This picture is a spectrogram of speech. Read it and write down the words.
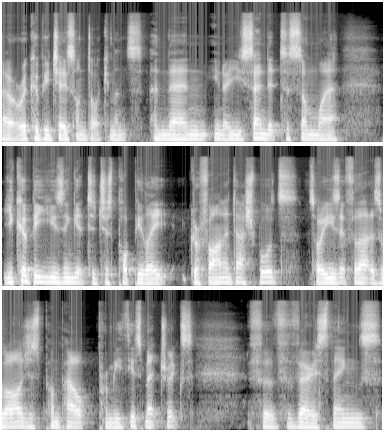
uh, or it could be json documents. And then you know you send it to somewhere. You could be using it to just populate Grafana dashboards. So I use it for that as well. I just pump out Prometheus metrics for, for various things.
